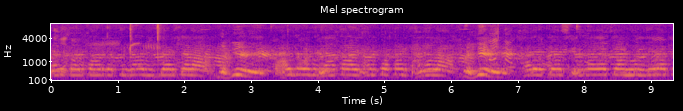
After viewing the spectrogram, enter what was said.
तिला विचार केला काय जाऊ घ्या काय हरपटण अरे त्या शिवरायाच्या मंदिरात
